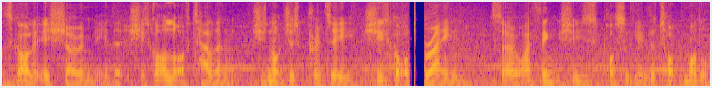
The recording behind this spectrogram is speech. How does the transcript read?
Scarlett is showing me that she's got a lot of talent. She's not just pretty, she's got a brain. So I think she's possibly the top model.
